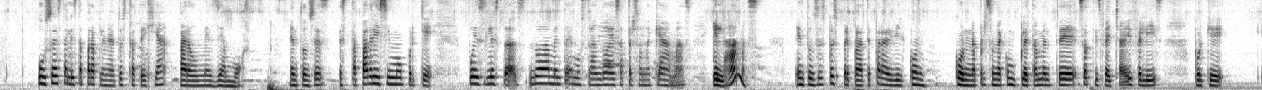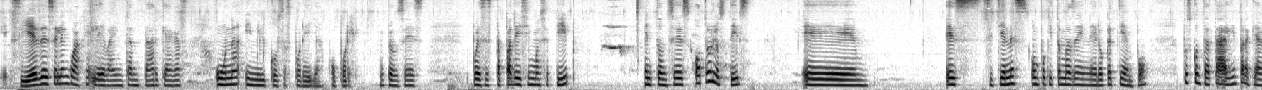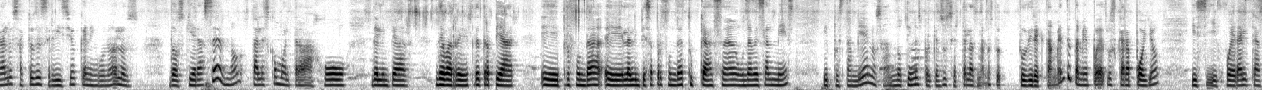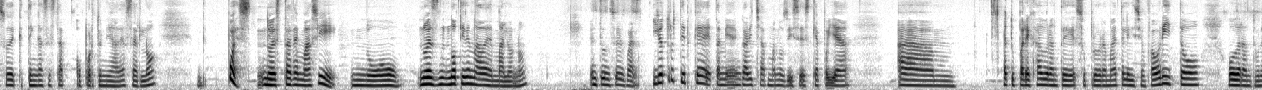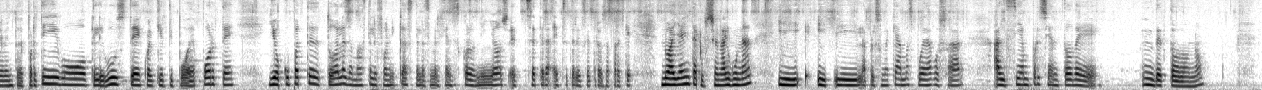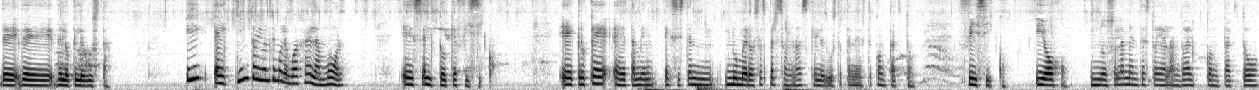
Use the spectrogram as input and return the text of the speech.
Usa esta lista para planear tu estrategia para un mes de amor. Entonces está padrísimo porque pues le estás nuevamente demostrando a esa persona que amas que la amas. Entonces, pues prepárate para vivir con, con una persona completamente satisfecha y feliz, porque eh, si es de ese lenguaje, le va a encantar que hagas una y mil cosas por ella o por él. Entonces, pues está padrísimo ese tip. Entonces, otro de los tips eh, es si tienes un poquito más de dinero que tiempo, pues contrata a alguien para que haga los actos de servicio que ninguno de los dos quiera hacer, ¿no? Tales como el trabajo de limpiar, de barrer, de trapear, eh, profunda, eh, la limpieza profunda de tu casa una vez al mes. Y pues también, o sea, no tienes por qué ensuciarte las manos tú directamente, también puedes buscar apoyo y si fuera el caso de que tengas esta oportunidad de hacerlo, pues no está de más y no, no, es, no tiene nada de malo, ¿no? Entonces, bueno, y otro tip que también Gary Chapman nos dice es que apoya a, a tu pareja durante su programa de televisión favorito o durante un evento deportivo, que le guste, cualquier tipo de deporte y ocúpate de todas las llamadas telefónicas, de las emergencias con los niños, etcétera, etcétera, etcétera. O sea, para que no haya interrupción alguna y, y, la persona que amas pueda gozar al 100% de, de todo, ¿no? De, de, de lo que le gusta. Y el quinto y último lenguaje del amor es el toque físico. Eh, creo que eh, también existen numerosas personas que les gusta tener este contacto físico. Y ojo, no solamente estoy hablando del contacto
